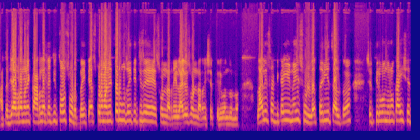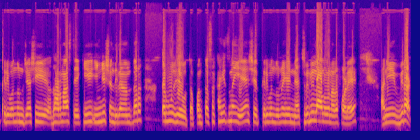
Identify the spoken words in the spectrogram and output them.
आता ज्याप्रमाणे कारला त्याची चव सोडत नाही त्याचप्रमाणे टरबूजही त्याची हे सोडणार नाही लाली सोडणार नाही शेतकरी बंधूंनो. लालीसाठी काही नाही सोडलं तरीही चालतं. शेतकरी बंधूंनो काही शेतकरी बंधूंची अशी धारणा असते की इंजेक्शन दिल्यानंतर टरबूज हे होतं. पण तसं काहीच नाहीये. शेतकरी बंधूंनो हे नॅचरली लाल होणारं फळ आहे. आणि विराट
